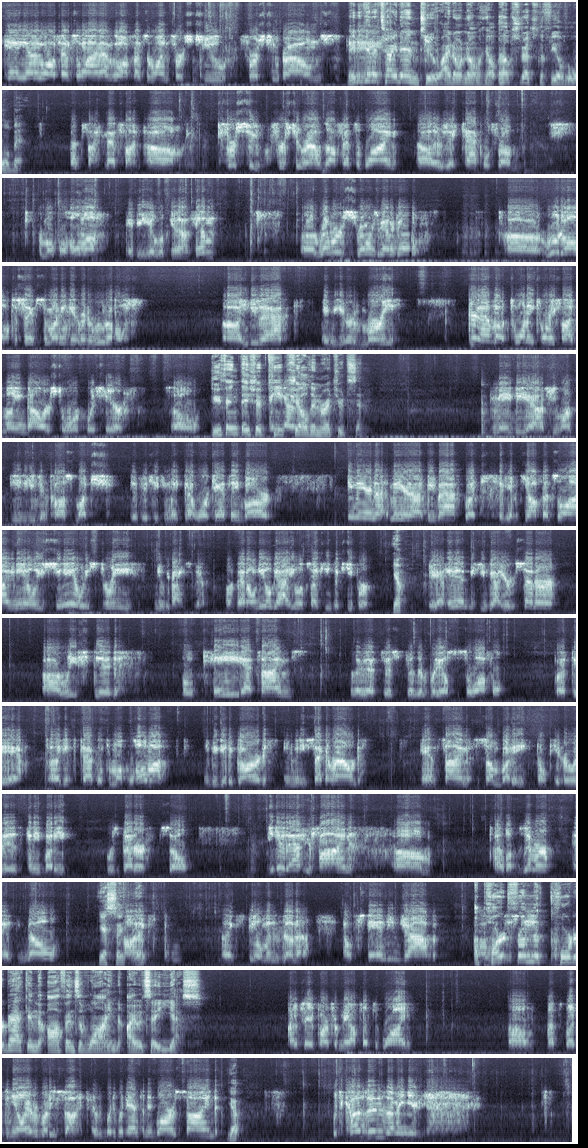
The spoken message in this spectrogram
Yeah, you gotta go offensive line. I gotta go offensive line first two first two rounds. Maybe get a tight end too. I don't know. Help help stretch the field a little bit. That's fine. That's fine. Uh, first two, first two rounds offensive line. Uh, there's a tackle from from Oklahoma. Maybe you're looking at him. Uh, Remmers, Remmers got to go. Uh, Rudolph to save some money, get rid of Rudolph. Uh, you do that. Maybe get rid of Murray. You're gonna have about 20, 25 million dollars to work with here. So Do you think they should keep gotta- Sheldon Richardson? maybe uh, if you want, it even cost much. If, if you can make that work, Anthony Barr, he may or not may or not be back. But again, it's the offensive line. You need at least you need at least three new guys there. Uh, that O'Neill guy, he looks like he's a keeper. Yep. You got him. You got your center. Uh, Reese did okay at times. Maybe that's just because everybody else is so awful. But yeah, uh, get the tackle from Oklahoma. Maybe get a guard in the second round and sign somebody. Don't care who it is. Anybody who's better. So you do that, you're fine. Um, I love Zimmer, as you know. Yes, I. I yep. think, I think Spielman's done an outstanding job. uh, Apart from team. the quarterback and the offensive line, I would say yes. I would say apart from the offensive line. Um, that's but you know everybody's signed. Everybody but Anthony Barr is signed. Yep. With Cousins, I mean you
